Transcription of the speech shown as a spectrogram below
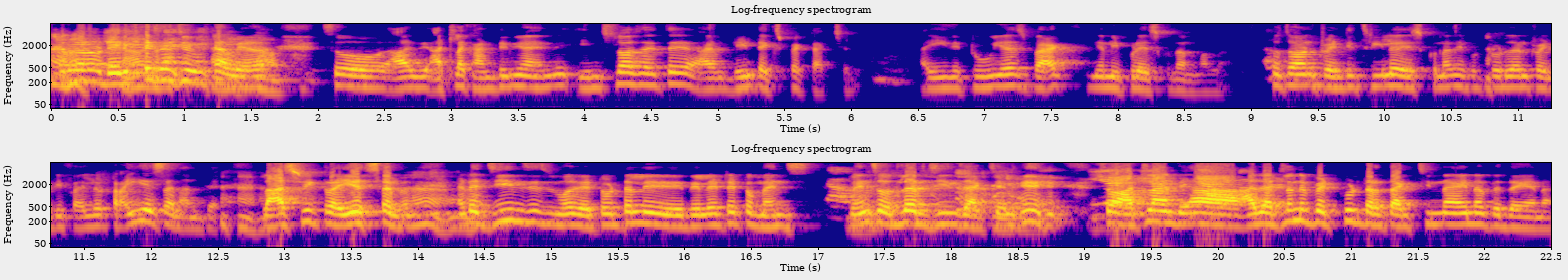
మనం డెడికేషన్ చూపించాలి కదా. సో అది అట్లా కంటిన్యూ అయింది. ఇంచ్ లాస్ అయితే ఐ డింట్ ఎక్స్పెక్ట్ యాక్చువల్లీ ఇది టూ ఇయర్స్ బ్యాక్ నేను ఇప్పుడు వేసుకున్నాను మళ్ళీ. టూ థౌసండ్ ట్వంటీ త్రీలో వేసుకున్నది ఇప్పుడు టూ థౌసండ్ ట్వంటీ ఫైవ్లో ట్రై చేశాను అంతే. లాస్ట్ వీక్ ట్రై చేశాను. అంటే jeans is totally related to men's men's వదిలేరు జీన్స్ యాక్చువల్లీ సో అట్లాంటి అది అట్లనే పెట్టుకుంటారు తగ్గ చిన్న అయినా పెద్ద అయినా.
